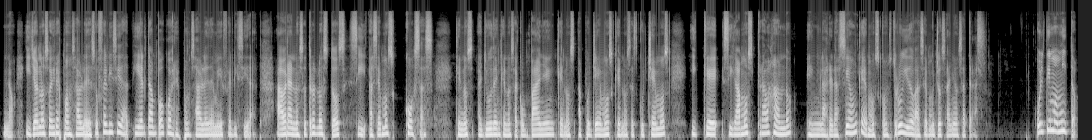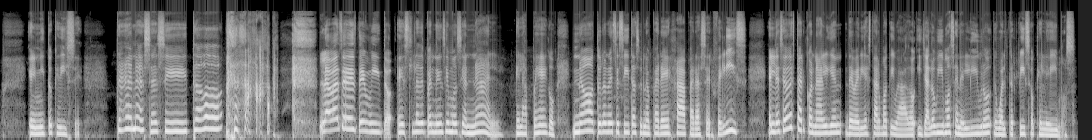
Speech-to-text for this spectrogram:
no. Y yo no soy responsable de su felicidad y él tampoco es responsable de mi felicidad. Ahora nosotros los dos sí hacemos cosas que nos ayuden, que nos acompañen, que nos apoyemos, que nos escuchemos y que sigamos trabajando en la relación que hemos construido hace muchos años atrás. Último mito, el mito que dice, te necesito. la base de este mito es la dependencia emocional, el apego. No, tú no necesitas una pareja para ser feliz. El deseo de estar con alguien debería estar motivado y ya lo vimos en el libro de Walter Rizzo que leímos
